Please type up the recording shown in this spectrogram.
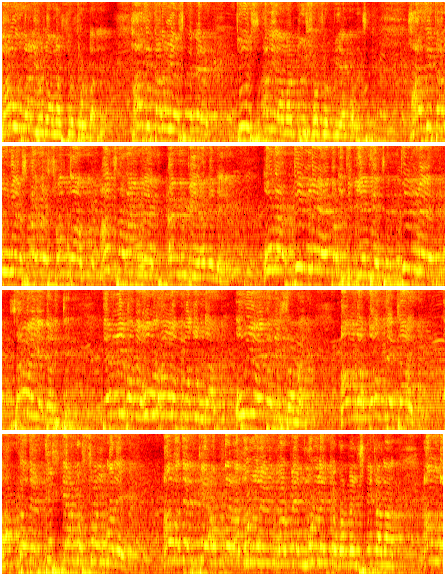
মামুর বাড়ি হলো আমার শ্বশুর বাড়ি হাজি তারুমিয়া সাহেবের দুই সালে আমার দুই শ্বশুর বিয়ে করেছে। হাজি তারুমিয়া সাহেবের সন্তান আনসার আহমেদ, এমপি, এমএলএ। ওনার তিন মেয়ে বাড়িতে বিয়ে দিয়েছে, তিন মেয়ে জামাই এই বাড়িতে। তেমনি ভাবে উমর আহমদ মজুমদার, উনিও এই বাড়ির জামাই। আমরা বলতে চাই, আপনাদের দৃষ্টি আকর্ষণ করে আমাদেরকে আপনারা মূল্যায়ন করবেন, মূল্যায়িত করবেন, সেটা না। আমরা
